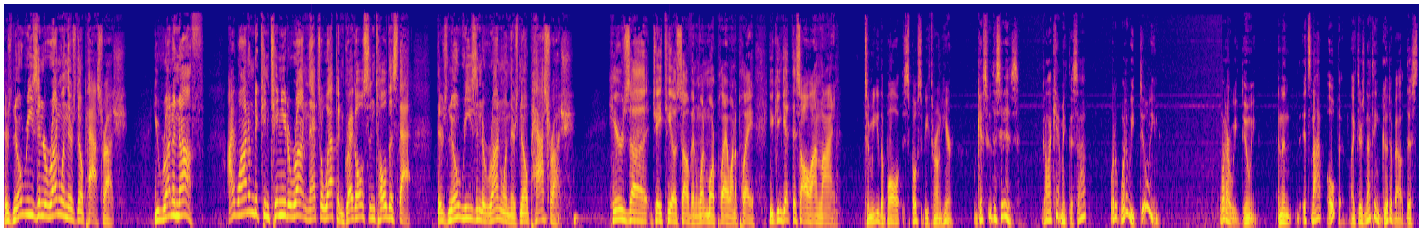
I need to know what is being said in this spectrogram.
There's no reason to run when there's no pass rush. You run enough. I want him to continue to run. That's a weapon. Greg Olsen told us that. There's no reason to run when there's no pass rush. Here's uh, JT O'Sullivan. One more play I want to play. You can get this all online. To me, the ball is supposed to be thrown here. Well, guess who this is? Y'all, I can't make this up. What, what are we doing? What are we doing? And then it's not open. Like there's nothing good about this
